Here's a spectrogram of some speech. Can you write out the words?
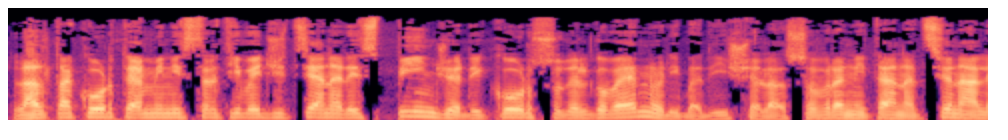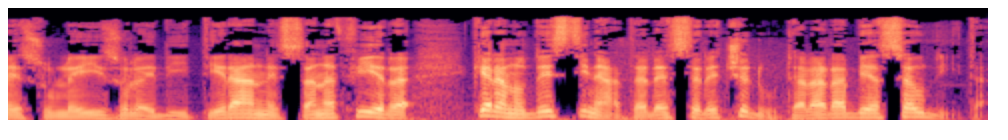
L'alta corte amministrativa egiziana respinge il ricorso del governo e ribadisce la sovranità nazionale sulle isole di Tiran e Sanafir, che erano destinate ad essere cedute all'Arabia Saudita.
